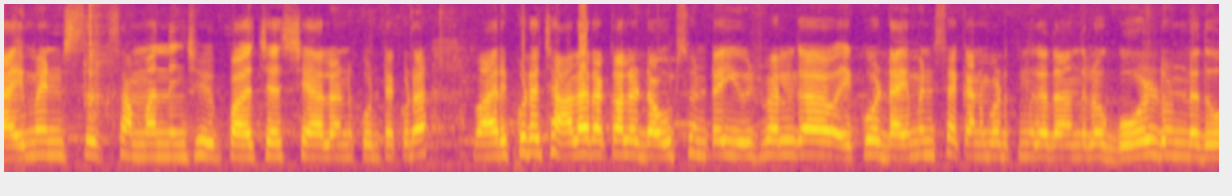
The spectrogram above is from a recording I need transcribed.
డైమండ్స్కి సంబంధించి పర్చేస్ చేయాలనుకుంటే కూడా వారికి కూడా చాలా రకాల డౌట్స్ ఉంటాయి. యూజువల్గా ఎక్కువ డైమండ్సే కనబడుతుంది కదా అందులో గోల్డ్ ఉండదు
